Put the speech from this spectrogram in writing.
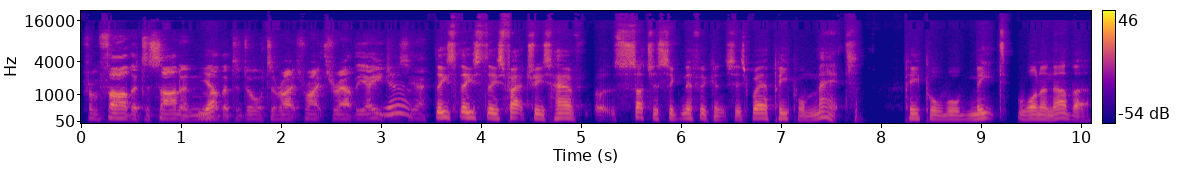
from father to son and yep. mother to daughter, right, right throughout the ages. Yeah. yeah. These, these, these factories have such a significance. It's where people met. People will meet one another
